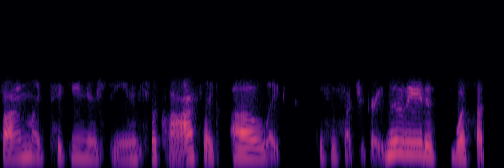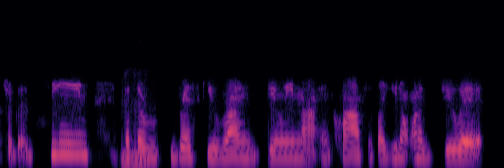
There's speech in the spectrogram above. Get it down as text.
fun like picking your scenes for class like oh like this is such a great movie this was such a good scene but Mhm. the risk you run doing that in class is like you don't want to do it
